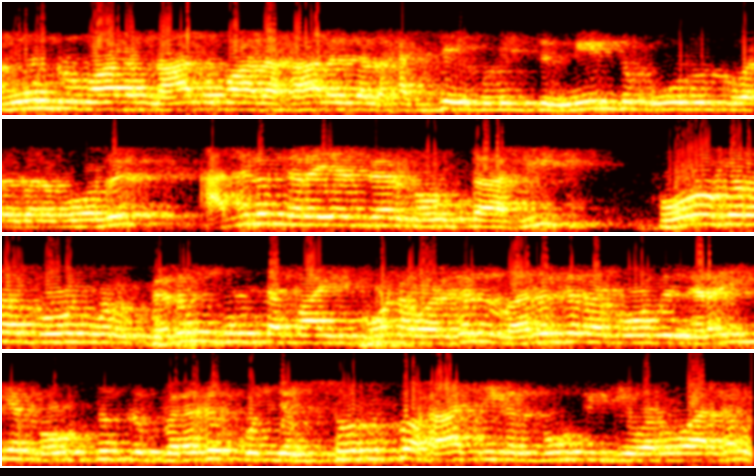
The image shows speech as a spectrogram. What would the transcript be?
மூன்று மாதம் நாலு மாத காலங்கள் ஹஜ்ஜை முடித்து மீண்டும் ஊருக்கு வருகிற போது அதிலும் நிறைய பேர் மவுத்தாகி போகிற போது ஒரு பெரும் கூட்டமாகி போனவர்கள் வருகிற போது நிறைய மௌத்துக்கு பிறகு கொஞ்சம் சொற்ப ஹாஜிகள் பூமிக்கு வருவார்கள்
